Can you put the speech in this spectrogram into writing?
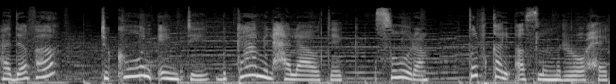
هدفها تكون أنت بكامل حلاوتك. صورة طبق الأصل من روحك.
